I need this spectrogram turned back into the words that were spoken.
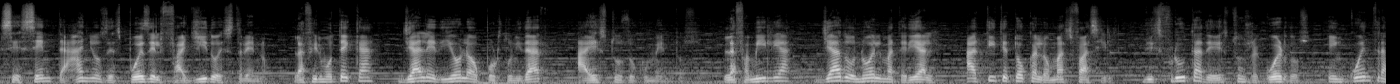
60 años después del fallido estreno. La Filmoteca ya le dio la oportunidad a estos documentos. La familia ya donó el material. A ti te toca lo más fácil, Disfruta de estos recuerdos, encuentra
